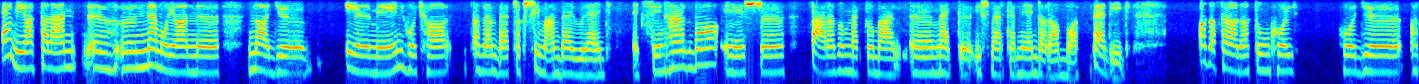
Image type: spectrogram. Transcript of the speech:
emiatt talán nem olyan nagy élmény, hogyha az ember csak simán beül egy, egy színházba, és szárazon megpróbál megismerkedni egy darabbal. Pedig az a feladatunk, hogy, hogy az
